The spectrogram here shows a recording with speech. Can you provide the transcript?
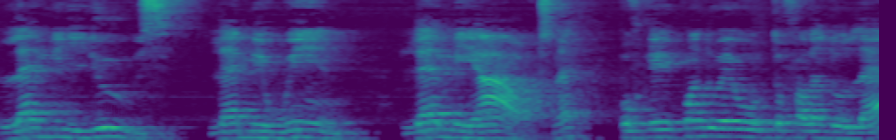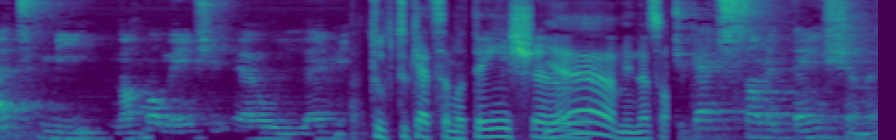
Let me lose, let me win, let me out, né? Porque quando eu tô falando let me, normalmente é o let me. To to get some attention. Yeah, I mean, that's all. To catch some attention, né?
